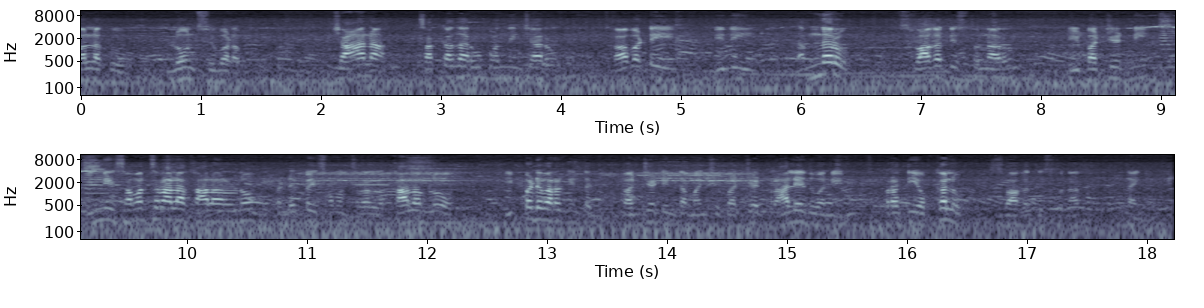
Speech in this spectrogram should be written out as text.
వాళ్ళకు లోన్స్ ఇవ్వడం. చాలా చక్కగా రూపొందించారు. కాబట్టి ఇది అందరూ స్వాగతిస్తున్నారు. ఈ బడ్జెట్ని ఇన్ని సంవత్సరాల కాలంలో డెబ్బై సంవత్సరాల కాలంలో ఇప్పటి వరకు ఇంత బడ్జెట్ ఇంత మంచి బడ్జెట్ రాలేదు అని ప్రతి ఒక్కరు స్వాగతిస్తున్నారు. థ్యాంక్ యూ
